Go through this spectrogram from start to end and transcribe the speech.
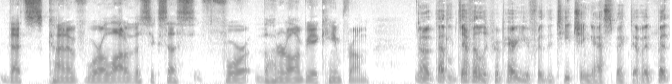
that's kind of where a lot of the success for the hundred dollar MBA came from. No, that'll definitely prepare you for the teaching aspect of it. But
